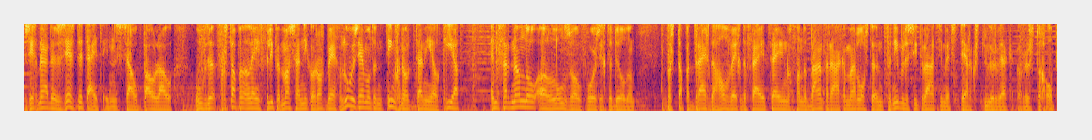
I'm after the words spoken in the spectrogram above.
zich naar de zesde tijd. In Sao Paulo hoefde Verstappen alleen Felipe Massa, Nico Rosberg... Lewis Hamilton, teamgenoot Daniel Kiat en Fernando Alonso voor zich te dulden. Verstappen dreigde halverwege de vrije training nog van de baan te raken... maar loste een penibele situatie met sterk stuurwerk rustig op.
